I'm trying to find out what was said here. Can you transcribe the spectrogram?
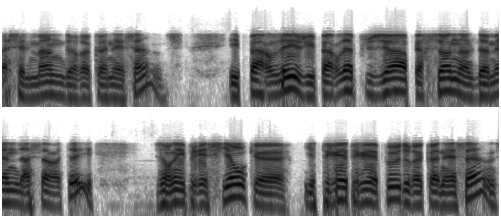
ben, c'est le manque de reconnaissance et parler, j'ai parlé à plusieurs personnes dans le domaine de la santé, ils ont l'impression qu'il y a très, très peu de reconnaissance.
